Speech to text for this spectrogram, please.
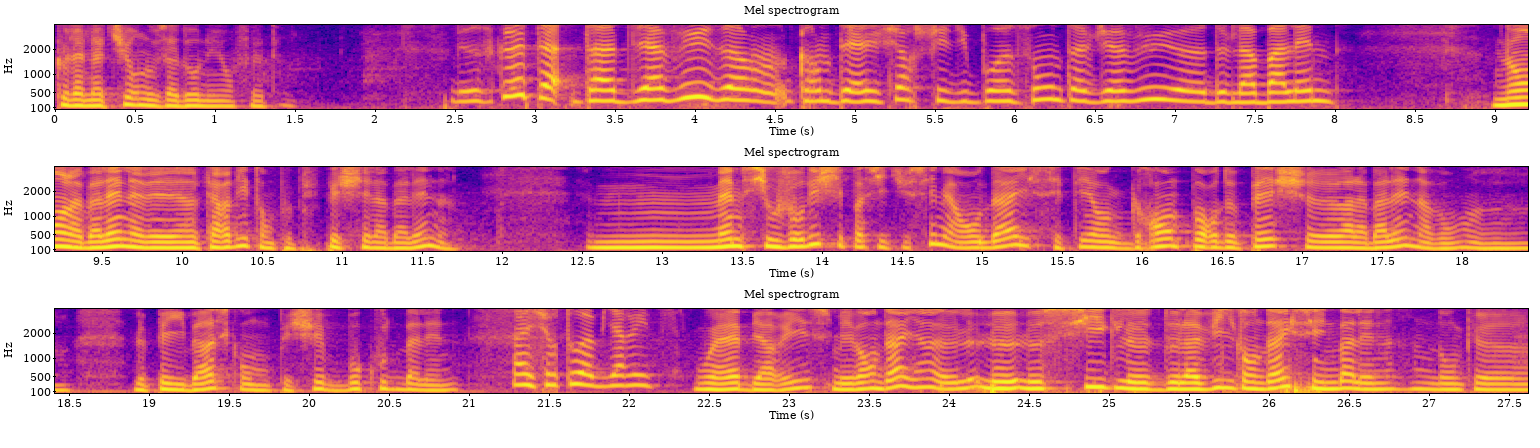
que la nature nous a donné, en fait. Est-ce que t'as as déjà vu, dans- quand t'es allé chercher du poisson, t'as déjà vu euh, de la baleine? Non, la baleine, elle est interdite, on peut plus pêcher la baleine. Même si aujourd'hui, je sais pas si tu sais, mais Hendaye, c'était un grand port de pêche euh, à la baleine avant. euh, le Pays Basque, on pêchait beaucoup de baleines. Ah, surtout à Biarritz. Ouais, Biarritz, mais Hendaye, hein, le sigle de la ville d'Hendaye, c'est une baleine. Donc, euh,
